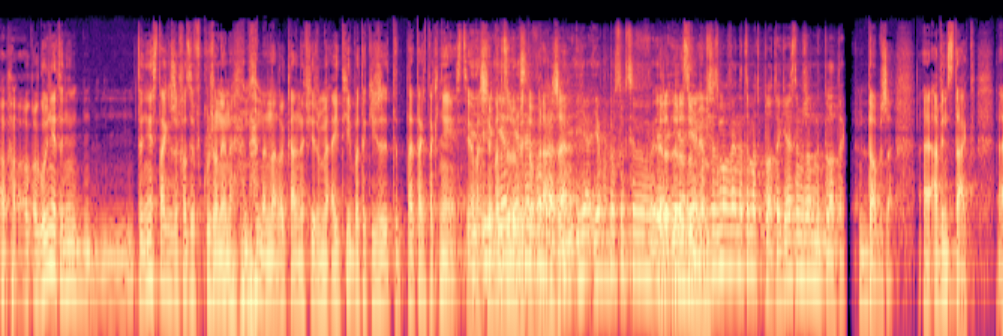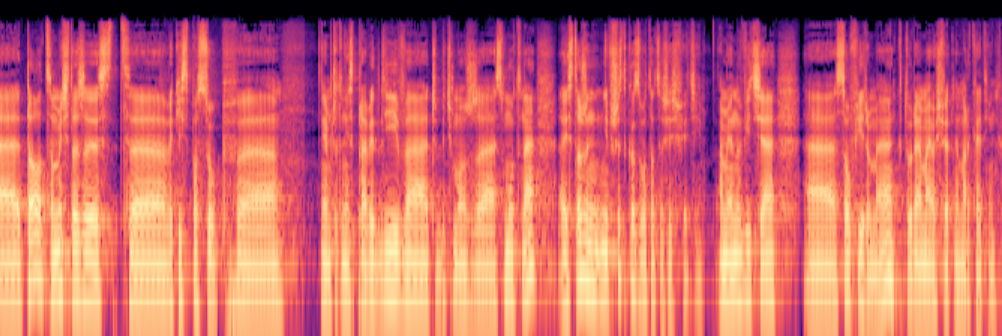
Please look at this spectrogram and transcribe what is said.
O, ogólnie to nie, to nie jest tak, że chodzę wkurzony na, na, na lokalne firmy IT, bo taki, że tak tak tak nie jest. Ja właśnie ja, bardzo ja, lubię ja to wrażę. Ja, ja po prostu chcę. Ja, Rozumiem. Ja, rozmowę na temat plotek. Ja jestem żadny plotek. Dobrze. E, a więc tak. E, to, co myślę, że jest e, w jakiś sposób nie wiem, czy to niesprawiedliwe, czy być może smutne, jest to, że nie wszystko złoto, co się świeci. A mianowicie e, są firmy, które mają świetny marketing.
